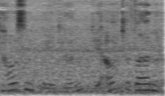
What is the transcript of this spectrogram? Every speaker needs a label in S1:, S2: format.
S1: 1000 Metern die Autobahn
